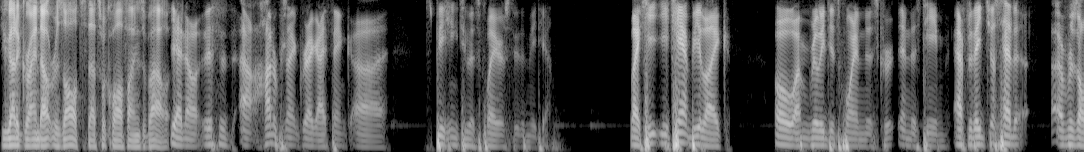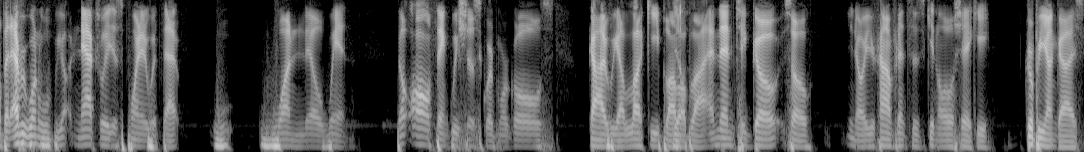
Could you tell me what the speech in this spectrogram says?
you got to grind out results. That's what qualifying is about. Yeah, no, this is hundred percent Greg. I think uh, speaking to his players through the media, like he, he can't be like, oh, I'm really disappointed in this in this team after they just had a result that everyone will be naturally disappointed with that one nil win. They'll all think we should have scored more goals. God, we got lucky, blah, yep. blah, blah. And then to go, so, you know, your confidence is getting a little shaky. Group of young guys.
